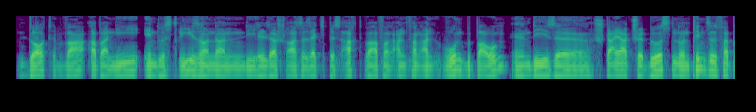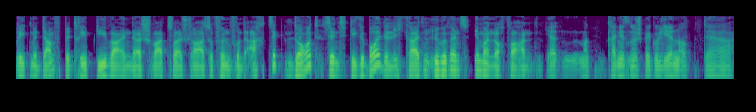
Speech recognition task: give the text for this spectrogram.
Dort war aber nie Industrie, sondern die Hilderstraße 6 bis 8 war von Anfang an Wohnbebauung. Diese Steyersche Bürsten- und Pinselfabrik mit Dampfbetrieb, die war in der Schwarzwaldstraße 85. Dort sind die Gebäudelichkeiten übrigens immer noch vorhanden. Ja, man kann jetzt nur spekulieren, ob der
